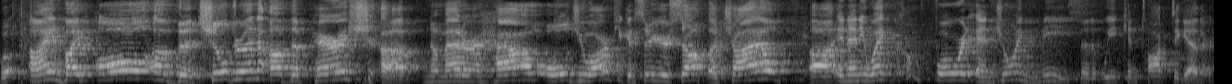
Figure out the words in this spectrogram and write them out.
Well, I invite all of the children of the parish, uh, no matter how old you are, if you consider yourself a child uh, in any way, come forward and join me so that we can talk together.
